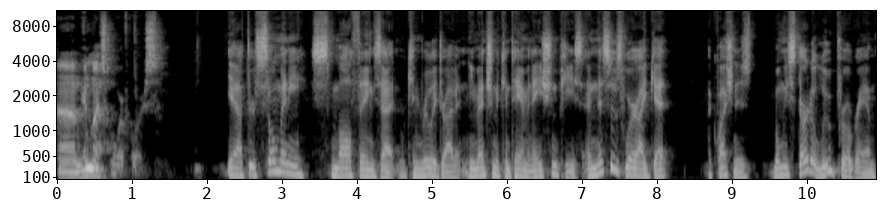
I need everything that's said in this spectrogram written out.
um, and much more, of course. Yeah, there's so many small things that can really drive it. You mentioned the contamination piece, and this is where I get a question: is when we start a lube program,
